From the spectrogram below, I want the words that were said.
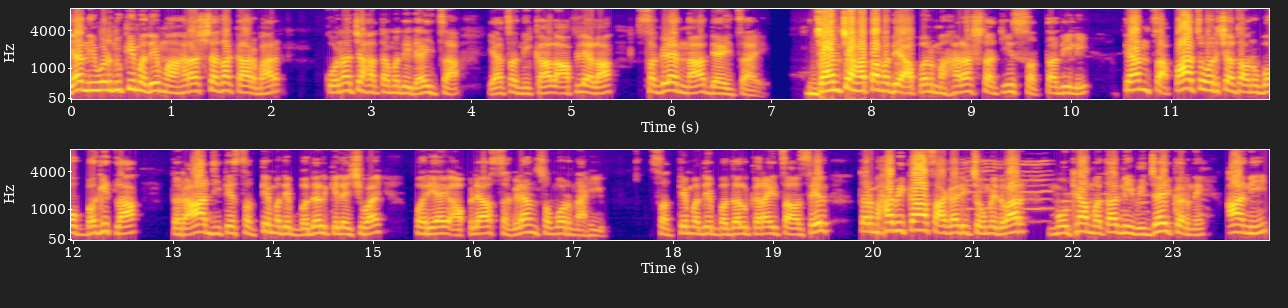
या निवडणुकीमध्ये महाराष्ट्राचा कारभार कोणाच्या हातामध्ये द्यायचा याचा निकाल आपल्याला सगळ्यांना द्यायचा आहे. ज्यांच्या हातामध्ये आपण महाराष्ट्राची सत्ता दिली त्यांचा पाच वर्षाचा अनुभव बघितला तर आज इथे सत्तेमध्ये बदल केल्याशिवाय पर्याय आपल्या सगळ्यांसमोर नाही. सत्तेमध्ये बदल करायचा असेल तर महाविकास आघाडीचे उमेदवार मोठ्या मतांनी विजय करणे आणि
